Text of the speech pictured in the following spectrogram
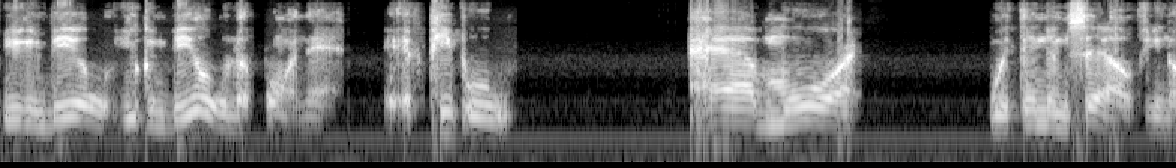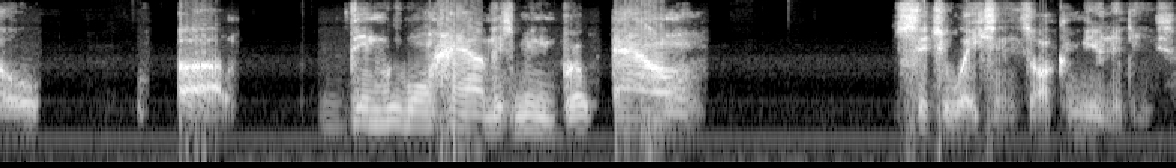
you can build, you can build upon that. If people have more within themselves, you know, uh, then we won't have as many broke down situations or communities.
